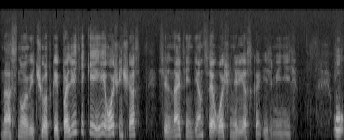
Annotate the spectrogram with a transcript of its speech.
на основе четкой политики, и очень сейчас сильна тенденция очень резко изменить, у,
